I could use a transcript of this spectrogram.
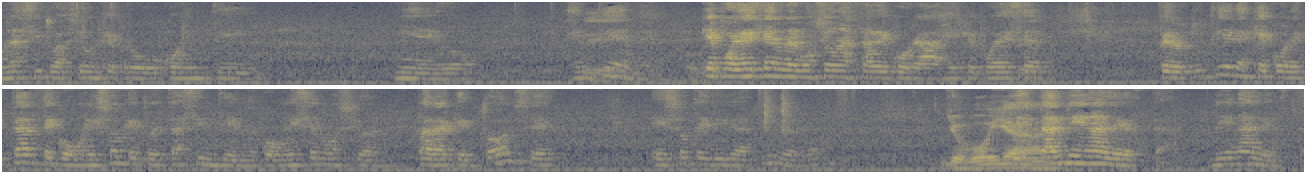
Una situación que provocó en ti miedo, Sí. ¿entiendes? Que puede ser una emoción hasta de coraje, que puede ser... Pero tú tienes que conectarte con eso que tú estás sintiendo, con esa emoción, para que entonces eso te diga a ti, ¿verdad? Yo voy estar bien alerta, bien alerta.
